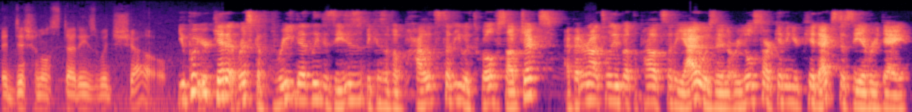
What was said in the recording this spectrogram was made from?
additional studies would show. You put your kid at risk of three deadly diseases because of a pilot study with 12 subjects? I better not tell you about the pilot study I was in, or you'll start giving your kid ecstasy every day.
